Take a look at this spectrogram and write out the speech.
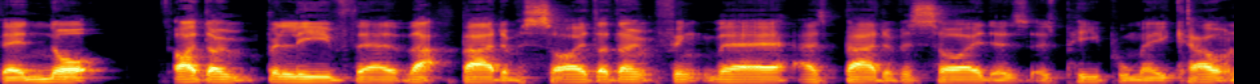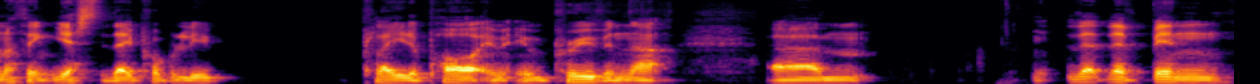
they're not I don't believe they're that bad of a side. I don't think they're as bad of a side as, as people make out. And I think yesterday probably played a part in, in proving that. Um, that they've been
